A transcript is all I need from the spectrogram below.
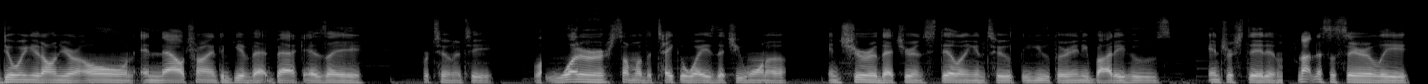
doing it on your own, and now trying to give that back as a opportunity, what are some of the takeaways that you want to ensure that you're instilling into the youth or anybody who's interested in not necessarily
